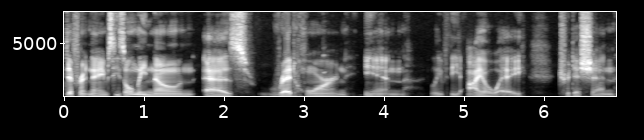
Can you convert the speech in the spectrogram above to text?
different names. He's only known as Redhorn in, I believe, the Iowa tradition.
